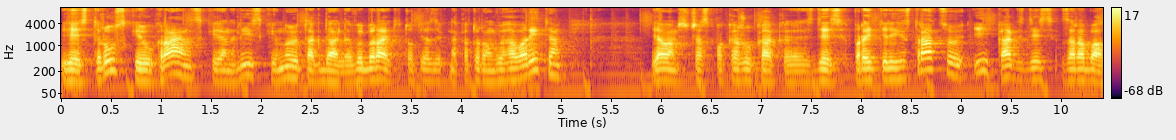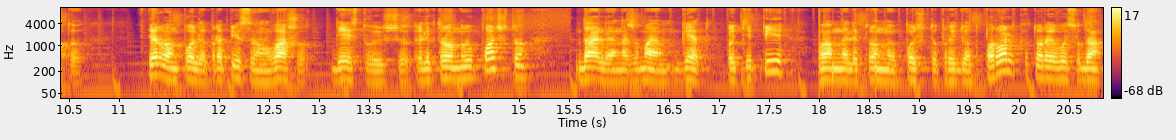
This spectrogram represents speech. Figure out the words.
есть русский, украинский, английский, ну и так далее. Выбирайте тот язык, на котором вы говорите. Я вам сейчас покажу, как э, здесь пройти регистрацию и как здесь зарабатывать. В первом поле прописываем вашу действующую электронную почту. Далее нажимаем Get OTP. Вам на электронную почту придет пароль, который вы сюда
